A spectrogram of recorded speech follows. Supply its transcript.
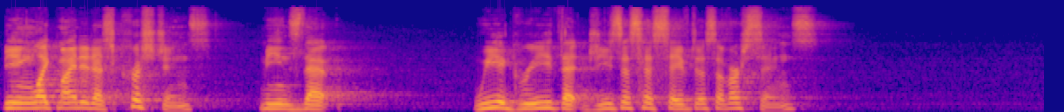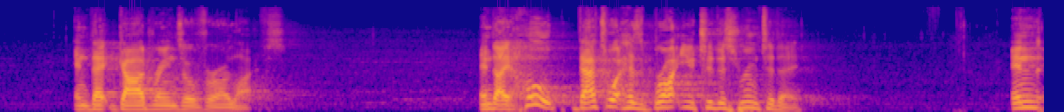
Being like minded as Christians means that we agree that Jesus has saved us of our sins and that God reigns over our lives. And I hope that's what has brought you to this room today. And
